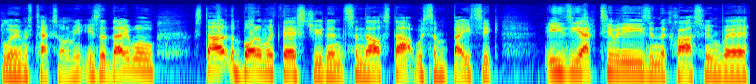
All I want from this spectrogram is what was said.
Bloom's taxonomy is that they will start at the bottom with their students and they'll start with some basic, easy activities in the classroom where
